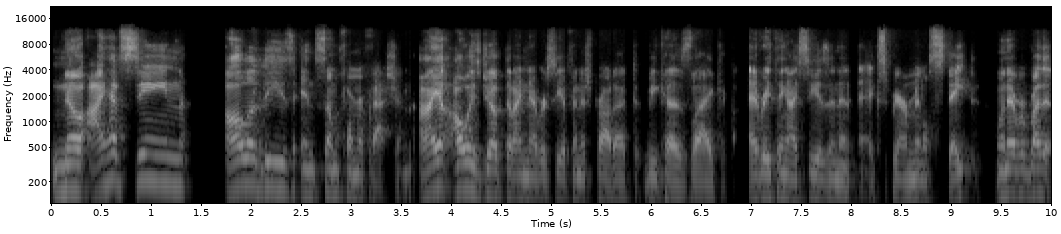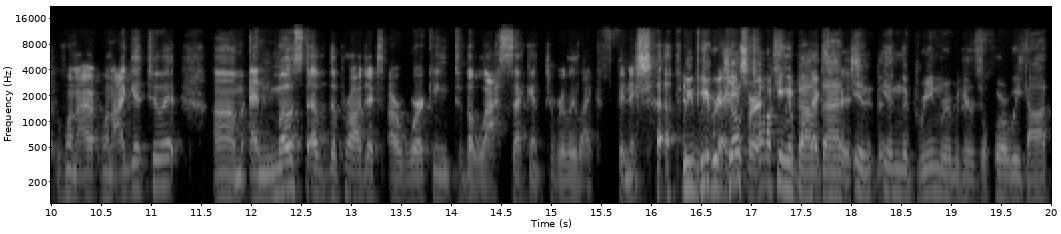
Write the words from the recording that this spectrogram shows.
No, I have seen all of these in some form or fashion. I always joke that I never see a finished product because like everything I see is in an experimental state whenever by the when I when I get to it. Um, and most of the projects are working to the last second to really like finish up. We, we were just talking about that in, in the green room here before we got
